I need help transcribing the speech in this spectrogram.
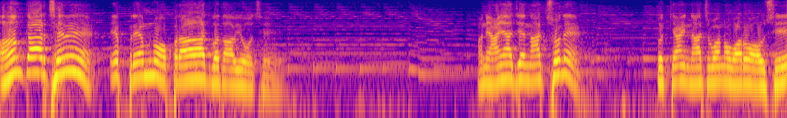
અહંકાર છે ને, એ પ્રેમનો અપરાધ બતાવ્યો છે. અને અહીંયા જે નાચશો ને, તો ક્યાંય નાચવાનો વારો આવશે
